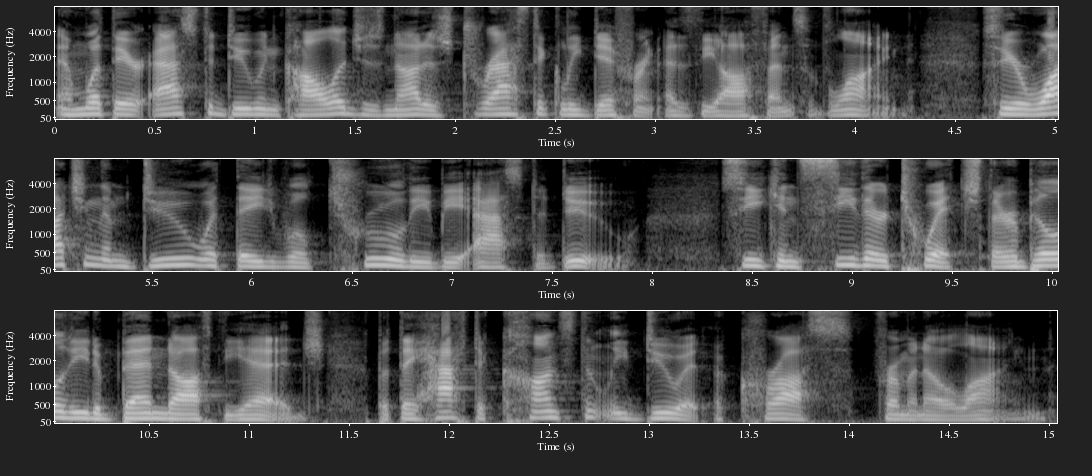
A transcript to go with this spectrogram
and what they are asked to do in college is not as drastically different as the offensive line. So you're watching them do what they will truly be asked to do. So you can see their twitch, their ability to bend off the edge, but they have to constantly do it across from an O line.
